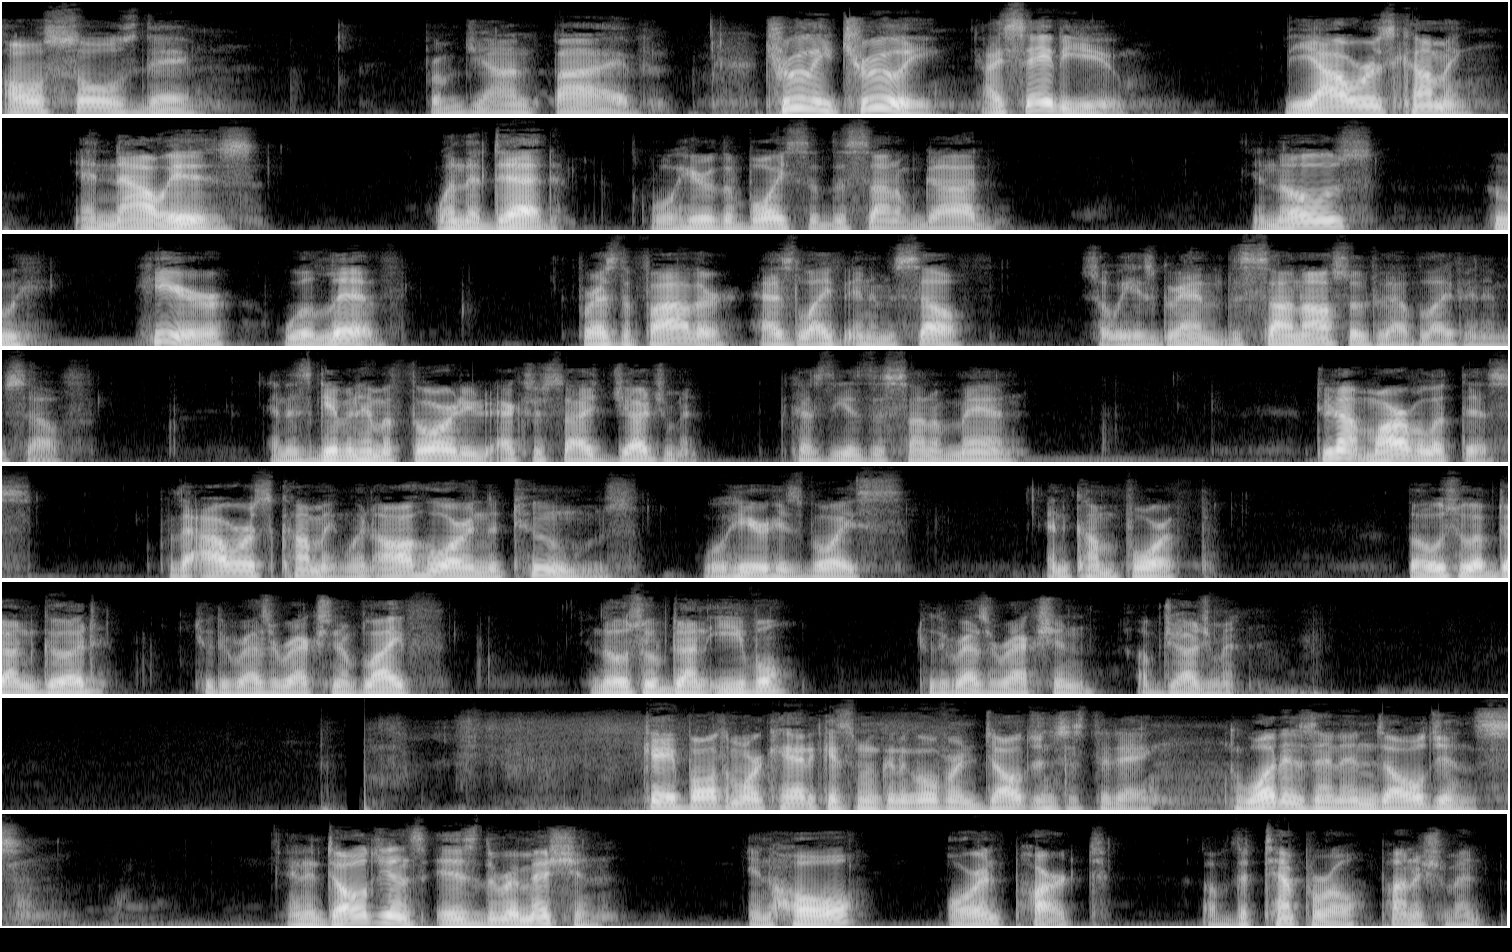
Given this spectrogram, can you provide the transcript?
All Souls Day from John 5. Truly, truly, I say to you, the hour is coming, and now is, when the dead will hear the voice of the Son of God. And those who hear will live. For as the Father has life in himself, so he has granted the Son also to have life in himself, and has given him authority to exercise judgment, because he is the Son of Man. Do not marvel at this, for the hour is coming when all who are in the tombs will hear his voice and come forth. Those who have done good to the resurrection of life, and those who have done evil to the resurrection of judgment. Okay, Baltimore Catechism. I'm going to go over indulgences today. What is an indulgence? An indulgence is the remission, in whole or in part, of the temporal punishment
